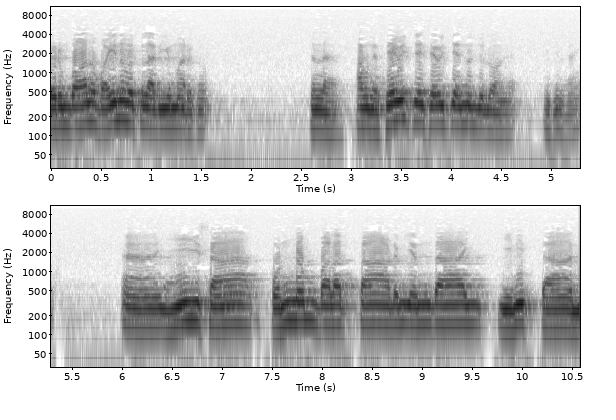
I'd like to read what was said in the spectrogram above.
பெரும்பாலும் வைணவத்தில் அதிகமா இருக்கும். இல்ல அவங்க சேவிச்சே சேவிச்சேன்னு சொல்லுவாங்க. ஈசா பொன்னம்பலத்தாடும் எந்தாய் இனித்தான்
